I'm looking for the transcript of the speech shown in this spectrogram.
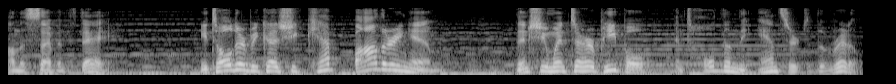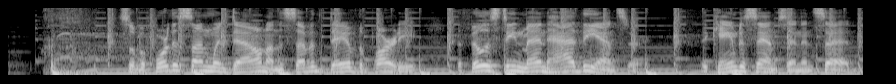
on the seventh day. He told her because she kept bothering him. Then she went to her people and told them the answer to the riddle. So before the sun went down on the seventh day of the party, the Philistine men had the answer. They came to Samson and said,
